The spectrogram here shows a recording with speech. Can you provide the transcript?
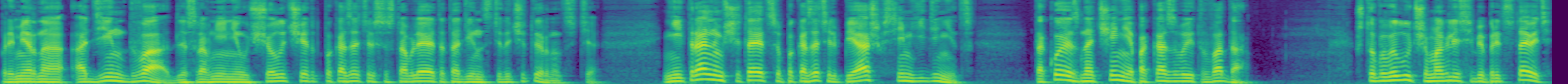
примерно 1-2. Для сравнения, у щелочи этот показатель составляет от 11 до 14. Нейтральным считается показатель pH в 7 единиц. Такое значение показывает вода. Чтобы вы лучше могли себе представить,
